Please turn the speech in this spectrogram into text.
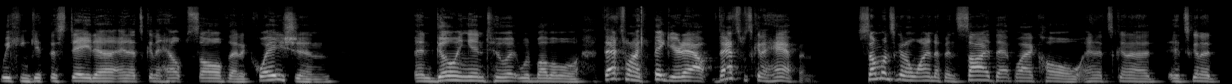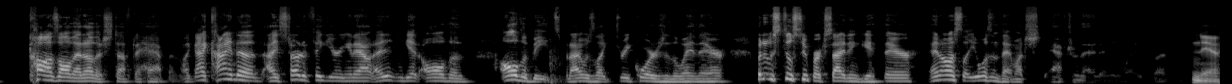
we can get this data and it's going to help solve that equation and going into it would blah blah blah that's when i figured out that's what's going to happen. Someone's going to wind up inside that black hole and it's going to it's to cause all that other stuff to happen. Like i kind of i started figuring it out. I didn't get all the all the beats but i was like three quarters of the way there. But it was still super exciting to get there. And honestly it wasn't that much after that anyway but yeah.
